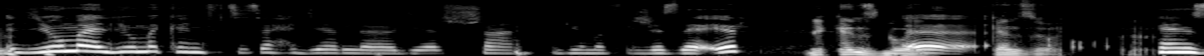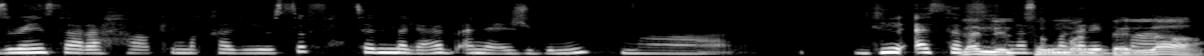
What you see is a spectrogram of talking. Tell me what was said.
اليوم اليوم كان افتتاح ديال ديال الشان اليوم في الجزائر. كان زوين آه كان زوين. كان زوين صراحة كما قال يوسف حتى الملعب أنا عجبني. ما للأسف لا في المغرب لا آه.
